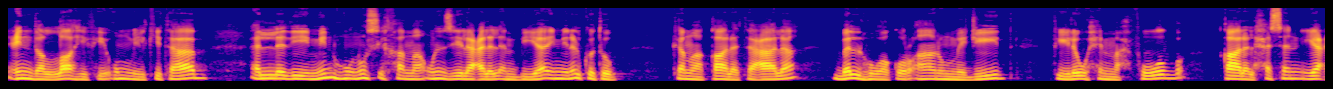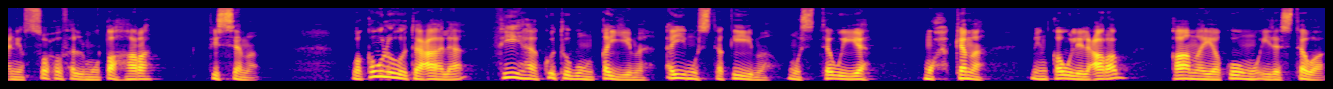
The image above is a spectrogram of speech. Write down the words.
عند الله في أم الكتاب الذي منه نسخ ما أنزل على الأنبياء من الكتب كما قال تعالى بل هو قرآن مجيد في لوح محفوظ قال الحسن يعني الصحف المطهرة في السماء. وقوله تعالى فيها كتب قيمة أي مستقيمة مستوية محكمة من قول العرب قام يقوم إذا استوى.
